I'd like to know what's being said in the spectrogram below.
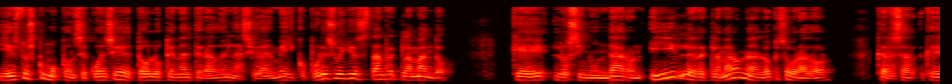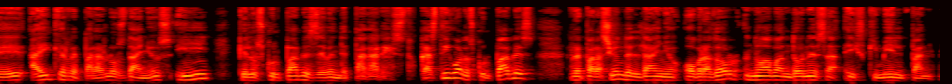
Y esto es como consecuencia de todo lo que han alterado en la Ciudad de México. Por eso ellos están reclamando que los inundaron y le reclamaron a López Obrador que, hay que reparar los daños y que los culpables deben de pagar esto. Castigo a los culpables, reparación del daño. Obrador, no abandones a Ixquimilpan.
